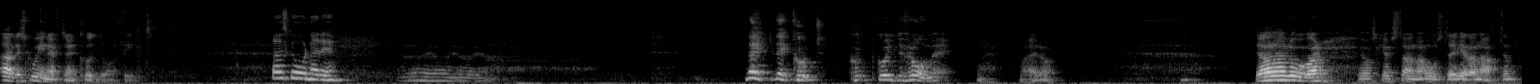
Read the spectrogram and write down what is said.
Alice, gå in efter en kudde och en filt. Jag ska ordna det. Ja, ja, ja, ja. Nej, nej, Kurt. Kurt, gå inte ifrån mig. Nej då. Jag lovar, jag ska stanna hos dig hela natten.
